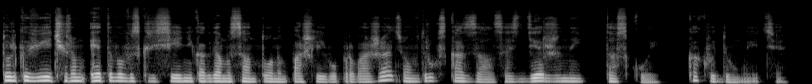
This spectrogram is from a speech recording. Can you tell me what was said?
Только вечером этого воскресенья, когда мы с Антоном пошли его провожать, он вдруг сказал со сдержанной тоской. «Как вы думаете,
